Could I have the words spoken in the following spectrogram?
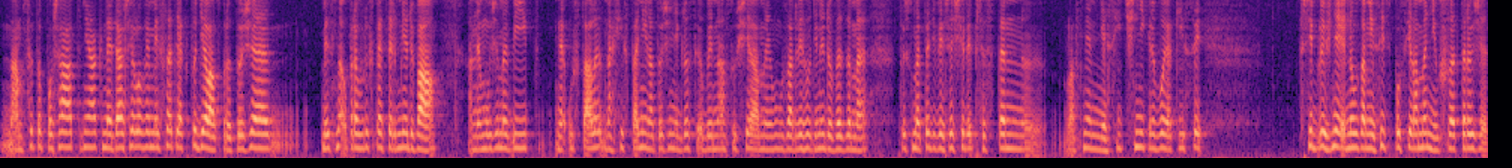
Nám se to pořád nějak nedařilo vymyslet, jak to dělat, protože my jsme opravdu v té firmě dva a nemůžeme být neustále nachystaní na to, že někdo si objedná suši a my mu za dvě hodiny dovezeme, což jsme teď vyřešili přes ten vlastně měsíčník nebo jakýsi přibližně jednou za měsíc posíláme newsletter, že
